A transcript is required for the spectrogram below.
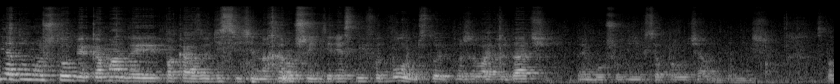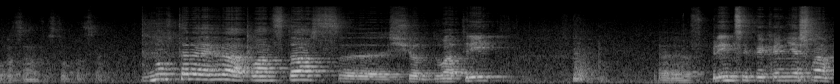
я думаю, что обе команды показывают действительно хороший, интересный футбол, им стоит пожелать удачи, дай бог, чтобы у них все получалось в дальнейшем. Сто процентов, сто процентов. Ну, вторая игра, Атлант Старс, э, счет 2-3. Э, в принципе, конечно,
